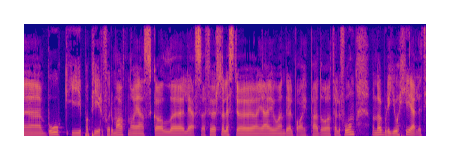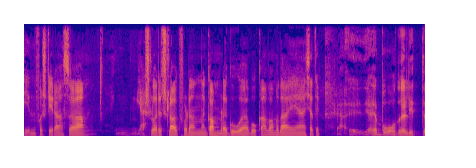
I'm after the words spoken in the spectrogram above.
eh, bok i papirformat når jeg skal lese. Før så leste jeg jo en del på iPad og telefon, men da blir jo hele tiden forstyrra. Så jeg slår et slag for den gamle, gode boka. Hva med deg, Kjetil? Jeg er både litt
